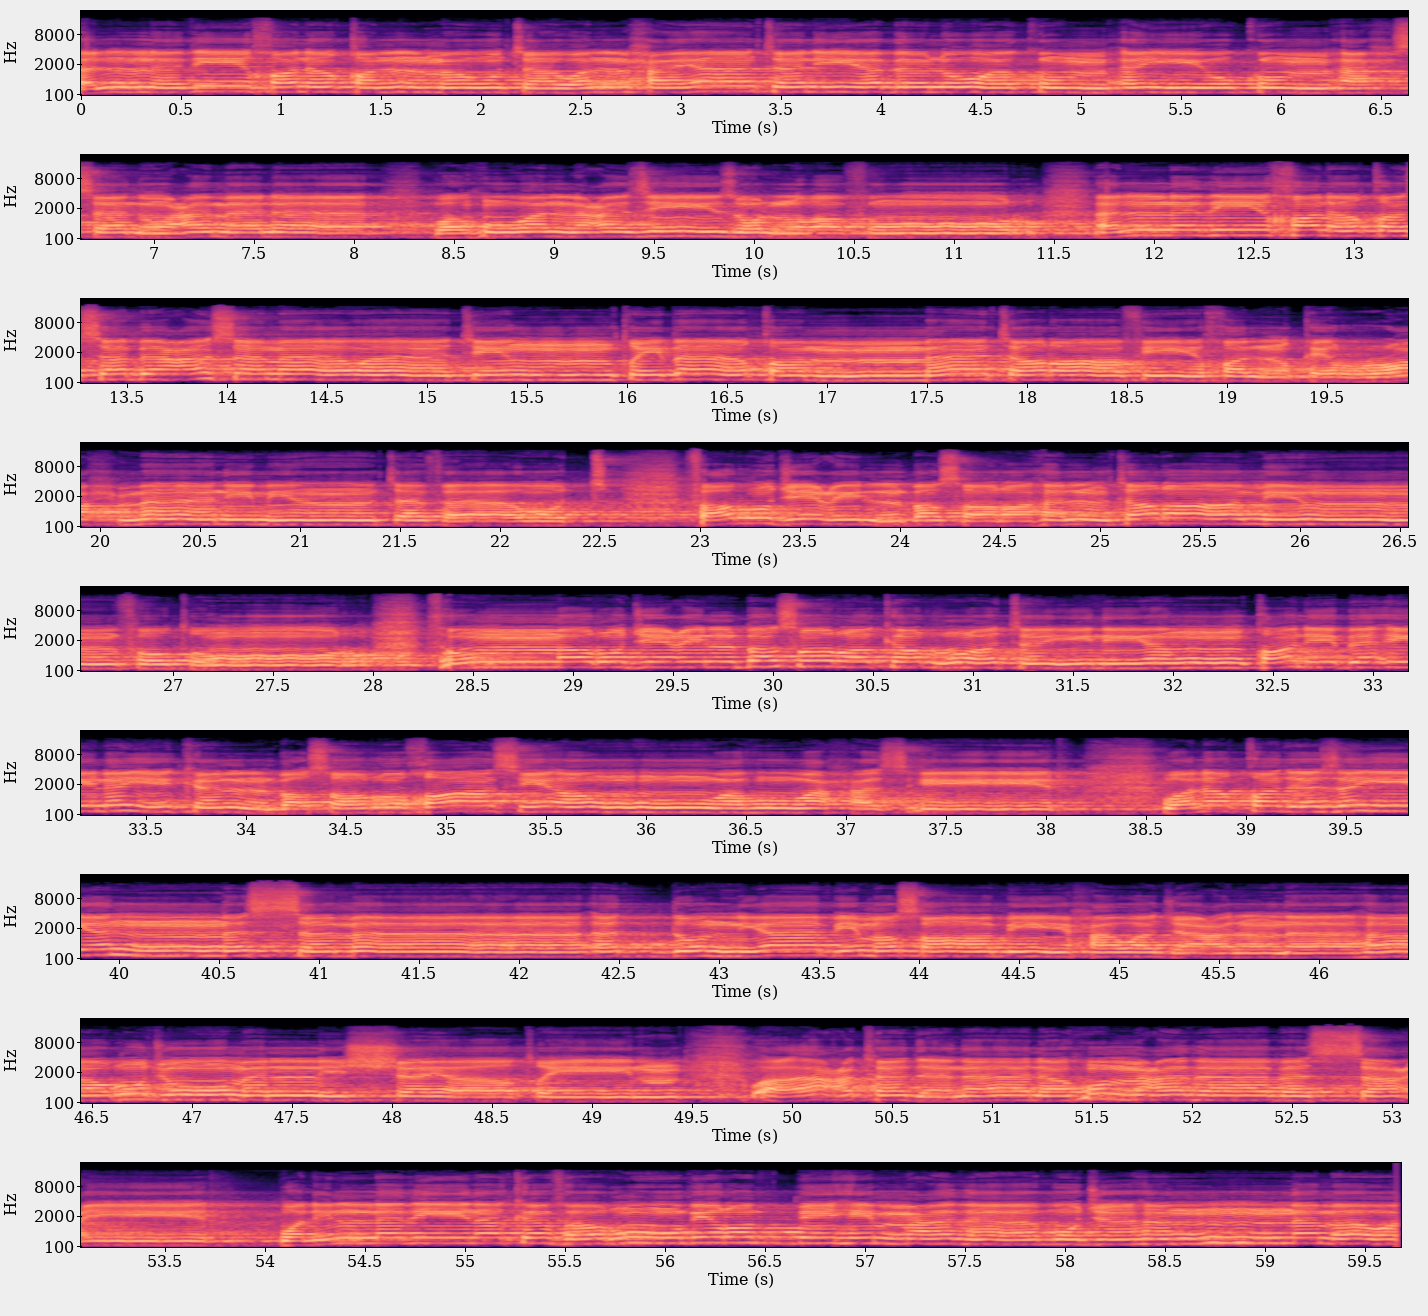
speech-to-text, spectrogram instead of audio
الذي خلق الموت والحياة ليبلوكم أيكم أحسن عملا وهو العزيز الغفور. الذي خلق سبع سماوات طباقا ما ترى في خلق الرحمن من تفاوت. فارجع البصر هل ترى من فطور. البصر كرتين ينقلب إليك البصر خاسئا وهو حسير. ولقد زينا السماء الدنيا بمصابيح وجعلناها رجوما للشياطين وأعتدنا لهم عذاب السعير. وللذين كفروا بربهم عذاب جهنم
